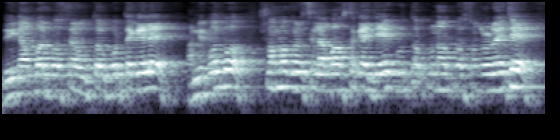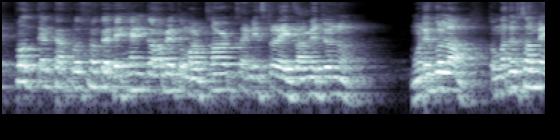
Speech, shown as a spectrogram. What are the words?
দুই নম্বর প্রশ্নের উত্তর করতে গেলে আমি বলব, সমগ্র সিলেবাস থেকে যে গুরুত্বপূর্ণ প্রশ্নগুলো রয়েছে, প্রত্যেকটা প্রশ্নকে দেখে নিতে হবে তোমার থার্ড সেমিস্টার এক্সামের জন্য। মনে করলাম, তোমাদের সামনে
